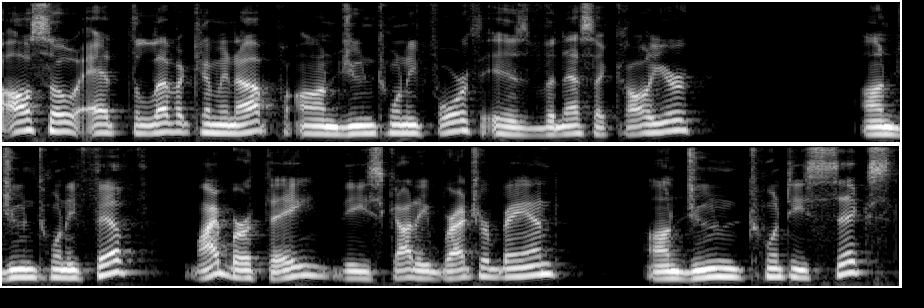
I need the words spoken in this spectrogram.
also at the Levitt coming up on June 24th is Vanessa Collier. On June 25th, my birthday, the Scotty Bratcher Band. On June 26th,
